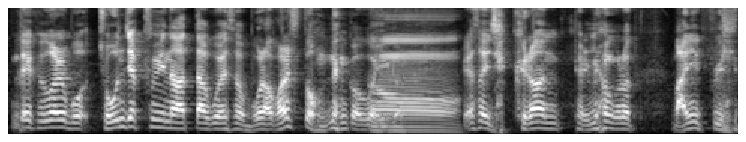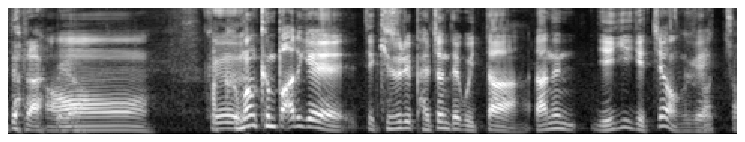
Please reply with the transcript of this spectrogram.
근데 그걸 뭐 좋은 제품이 나왔다고 해서 뭐라고 할 수도 없는 거고 이거. 어. 그래서 이제 그런 별명으로 많이 불리더라고요. 어. 그, 그- 아, 그만큼 빠르게 이제 기술이 발전되고 있다라는 얘기겠죠, 그게. 그렇죠.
